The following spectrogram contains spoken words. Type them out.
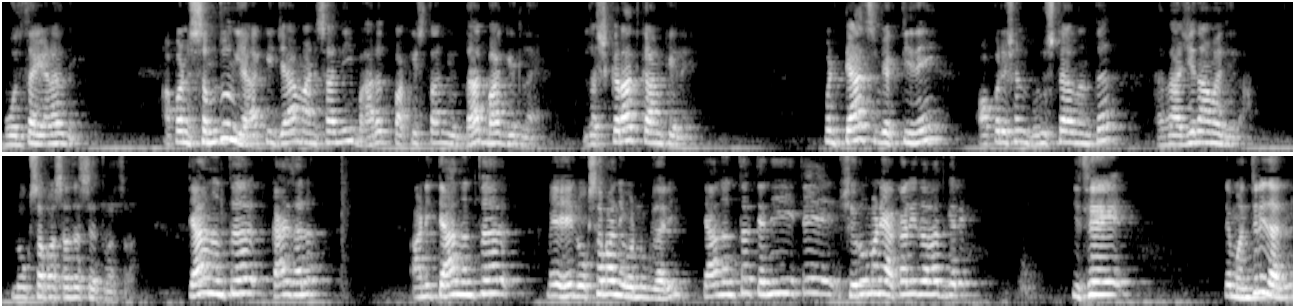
बोलता येणार नाही. आपण समजून घ्या की ज्या माणसांनी भारत पाकिस्तान युद्धात भाग घेतला आहे लष्करात काम केलं आहे पण त्याच व्यक्तीने ऑपरेशन ब्लूस्टारनंतर राजीनामा दिला लोकसभा सदस्यत्वाचा. त्यानंतर काय झालं? आणि त्यानंतर हे लोकसभा निवडणूक झाली. त्यानंतर त्यांनी ते शिरोमणी अकाली दलात गेले. तिथे ते मंत्री झाले.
